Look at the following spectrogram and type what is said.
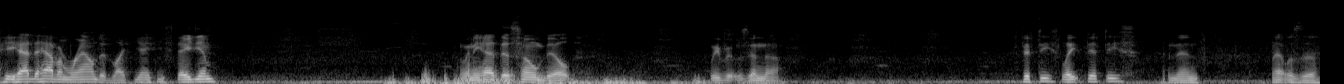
He had to have them rounded like Yankee Stadium when he had this home built. I believe it was in the 50s, late 50s. And then that was the,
